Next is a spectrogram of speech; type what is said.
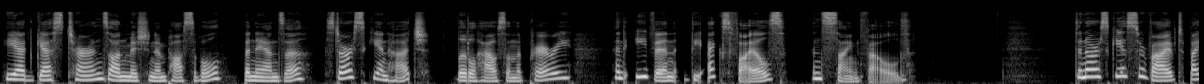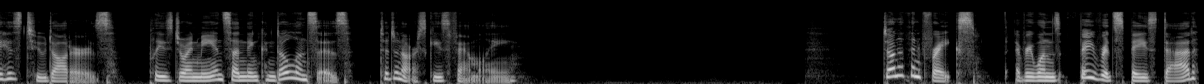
He had guest turns on Mission Impossible, Bonanza, Starsky and Hutch, Little House on the Prairie, and even The X Files and Seinfeld. Dynarski is survived by his two daughters. Please join me in sending condolences to Dynarski's family. Jonathan Frakes, everyone's favorite space dad,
